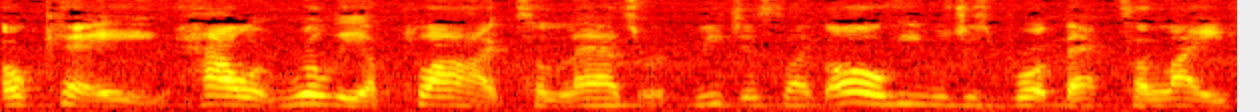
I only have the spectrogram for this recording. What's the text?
okay, how it really applied to Lazarus. We just like, oh, he was just brought back to life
